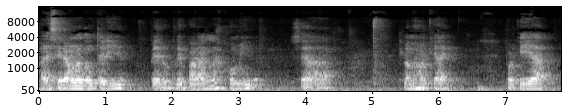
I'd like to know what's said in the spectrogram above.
Parecerá una tontería, pero preparar las comidas o sea, lo mejor que hay. Porque ya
